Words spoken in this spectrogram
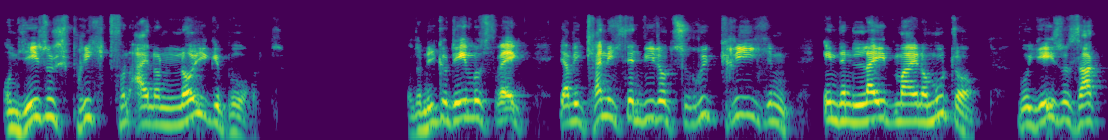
Und Jesus spricht von einer Neugeburt. Und der Nikodemus fragt, ja, wie kann ich denn wieder zurückkriechen in den Leib meiner Mutter? Wo Jesus sagt,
